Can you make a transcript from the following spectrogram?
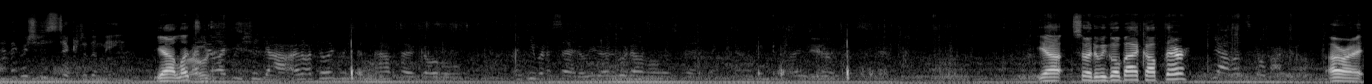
I think we should just stick to the main. Yeah, let's. I feel like we should, yeah, I, don't, I feel like we shouldn't have to go, like he would have said, we gotta go down all this bit. Like, I just feel like this bit. Yeah, so do we go back up there? Yeah, let's go back up. All right.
